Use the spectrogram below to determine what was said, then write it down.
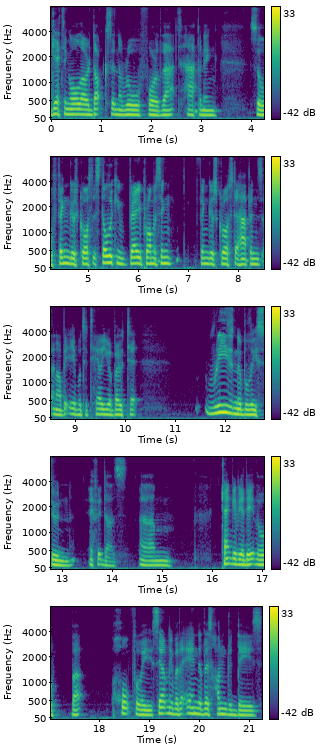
getting all our ducks in a row for that happening. So fingers crossed. It's still looking very promising. Fingers crossed it happens, and I'll be able to tell you about it reasonably soon if it does. Um, can't give you a date though, but hopefully, certainly by the end of this 100 days,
